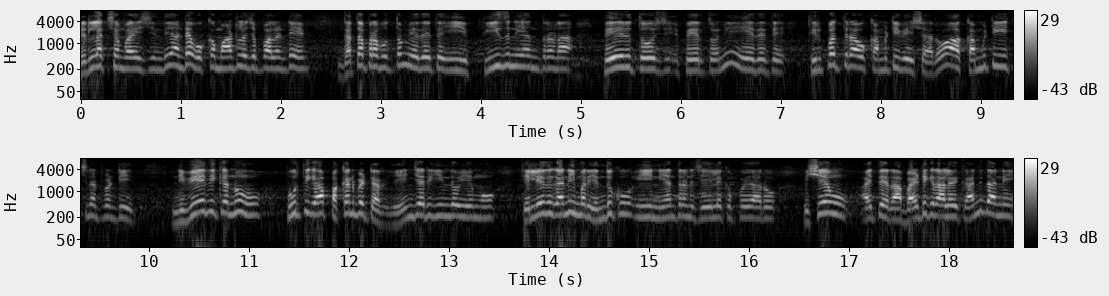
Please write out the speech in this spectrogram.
నిర్లక్ష్యం వహించింది. అంటే ఒక్క మాటలో చెప్పాలంటే గత ప్రభుత్వం ఏదైతే ఈ ఫీజు నియంత్రణ పేరుతో పేరుతోని ఏదైతే తిరుపతిరావు కమిటీ వేశారో ఆ కమిటీ ఇచ్చినటువంటి నివేదికను పూర్తిగా పక్కన పెట్టారు. ఏం జరిగిందో ఏమో తెలియదు కానీ మరి ఎందుకు ఈ నియంత్రణ చేయలేకపోయారు? విషయం అయితే రా బయటికి రాలేదు కానీ దాన్ని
